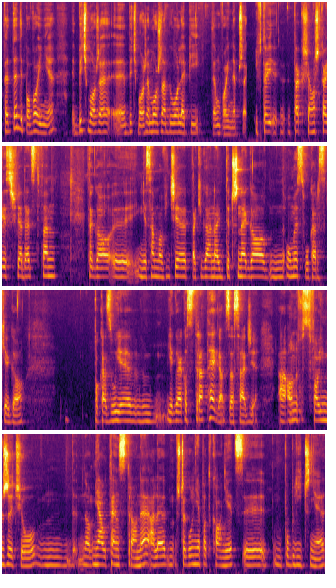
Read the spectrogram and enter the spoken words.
wtedy po wojnie być może, e, być może można było lepiej tę wojnę przegrać. I w tej, ta książka jest świadectwem tego y, niesamowicie takiego analitycznego mm, umysłu Karskiego. Pokazuje mm, jego jako stratega w zasadzie, a on w swoim życiu mm, no, miał tę stronę, ale szczególnie pod koniec y, publicznie,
